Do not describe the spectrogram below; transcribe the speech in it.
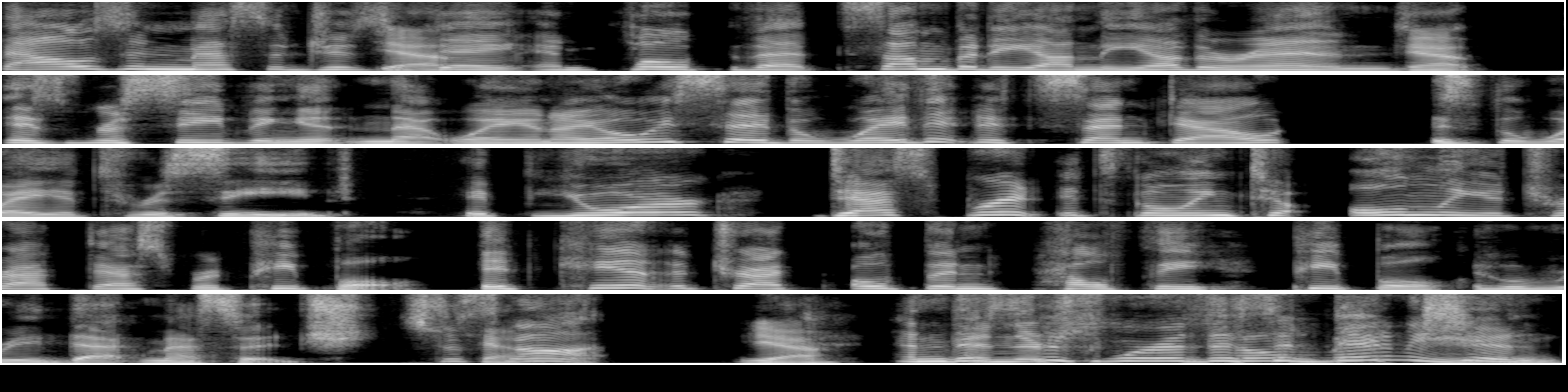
thousand messages Yep. a day and hope that somebody on the other end Yep. is receiving it in that way. And I always say the way that it's sent out is the way it's received. If you're desperate, it's going to only attract desperate people. It can't attract open, healthy people who read that message. It's just Yeah. not. Yeah. And this And is where this so many. addiction,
